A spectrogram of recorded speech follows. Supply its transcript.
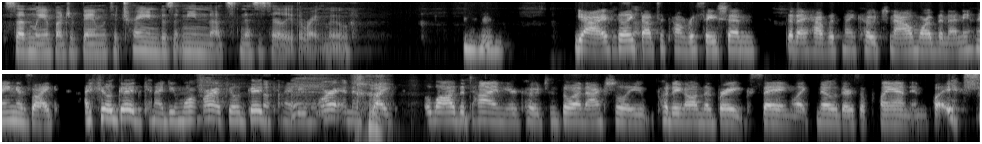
suddenly a bunch of bandwidth to train doesn't mean that's necessarily the right move. Mm-hmm. Yeah, I Good feel stuff. like that's a conversation that I have with my coach now more than anything is like, I feel good. Can I do more? I feel good. Can I do more? And it's like a lot of the time your coach is the one actually putting on the brakes saying like, no, there's a plan in place.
